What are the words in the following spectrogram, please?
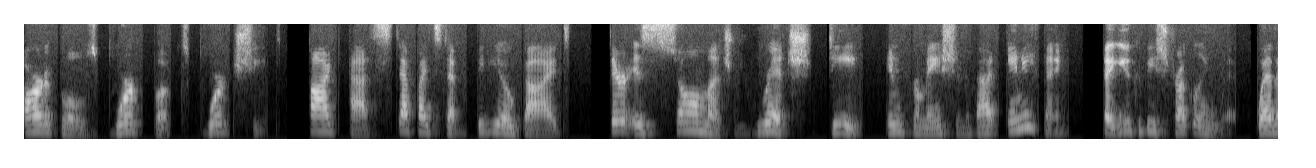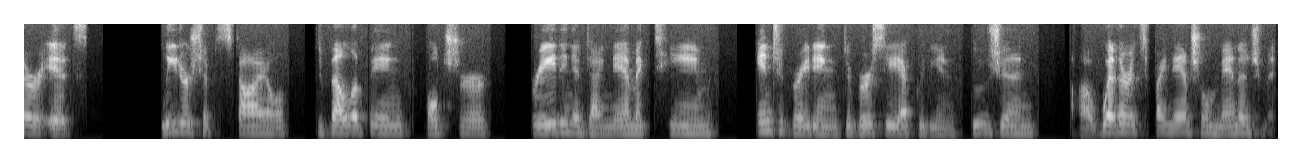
articles, workbooks, worksheets, podcasts, step by step video guides. There is so much rich, deep information about anything that you could be struggling with, whether it's leadership style, developing culture, creating a dynamic team, integrating diversity, equity, inclusion, uh, whether it's financial management,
